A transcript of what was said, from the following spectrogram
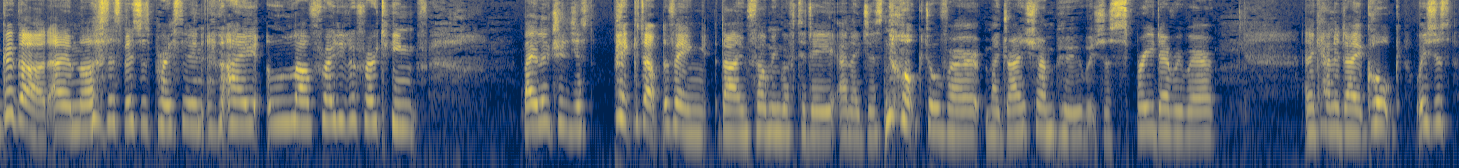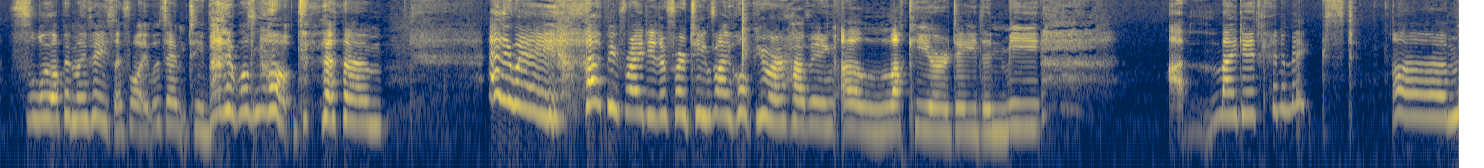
good God, I am not a suspicious person and I love Friday the 13th. But I literally just picked up the thing that I'm filming with today and I just knocked over my dry shampoo which just sprayed everywhere and a can of Diet Coke which just flew up in my face. I thought it was empty but it was not. um, anyway, happy Friday the 13th. I hope you are having a luckier day than me. Uh, my day is kind of mixed. Um,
